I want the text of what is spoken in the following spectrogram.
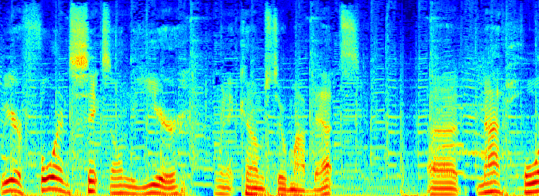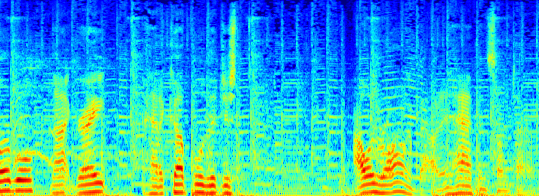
We are four and six on the year when it comes to my bets. Uh, not horrible, not great. Had a couple that just I was wrong about. It happens sometimes.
